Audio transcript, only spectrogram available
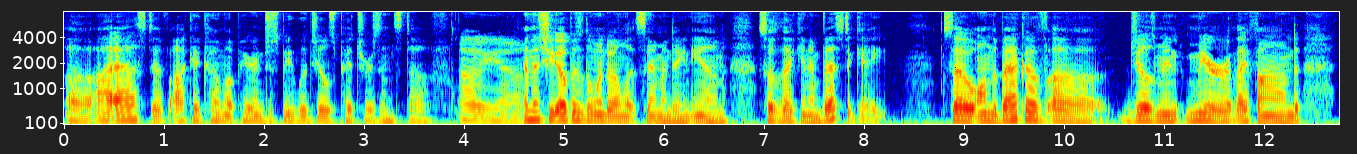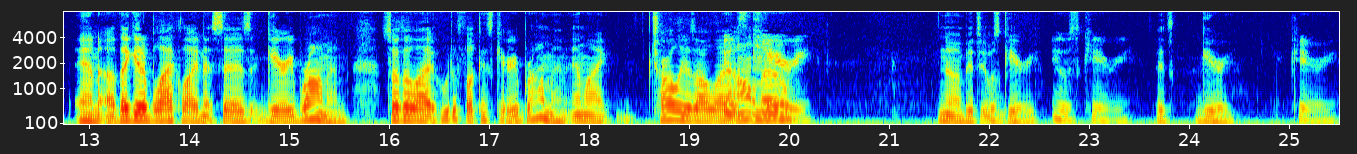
uh, I asked if I could come up here and just be with Jill's pictures and stuff. Oh yeah. And then she opens the window and lets Sam and Dean in so that they can investigate. So on the back of uh, Jill's min- mirror, they find, and uh, they get a black light and it says Gary Bryman. So they're like, "Who the fuck is Gary Bryman?" And like Charlie is all like, "I don't Carrie. know." No, bitch, it was Gary. It was Carrie. It's Gary. Carrie.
